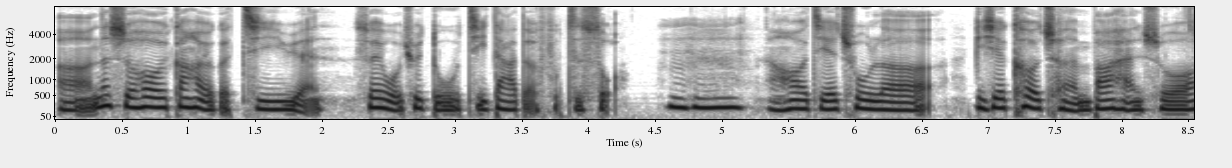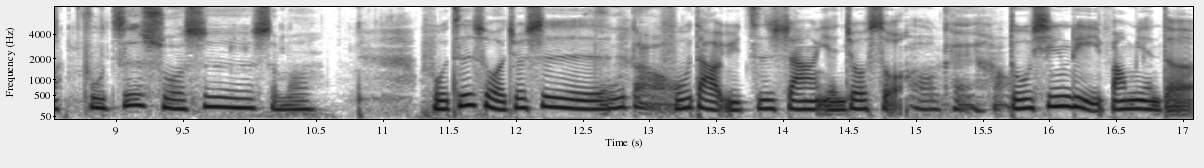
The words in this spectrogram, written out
呃，那时候刚好有个机缘，所以我去读吉大的辅资所，嗯哼，然后接触了一些课程，包含说辅资所是什么？辅资所就是辅导辅导与智商研究所，OK，好。读心理方面的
